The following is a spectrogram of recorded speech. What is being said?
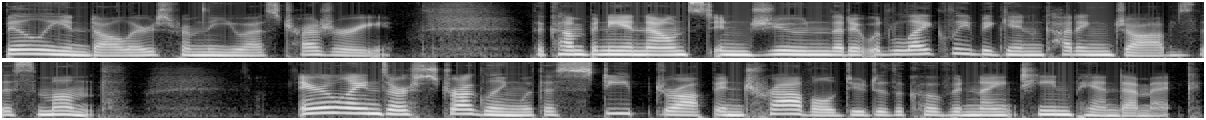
billion from the U.S. Treasury. The company announced in June that it would likely begin cutting jobs this month. Airlines are struggling with a steep drop in travel due to the COVID 19 pandemic.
